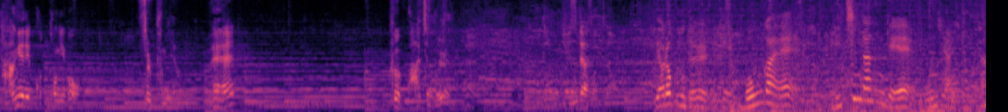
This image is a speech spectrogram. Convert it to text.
당연히 고통이고 슬픔이야. 왜? 그 과정을 견뎌야 돼. 여러분들 이렇게 뭔가에 미친다는 게 뭔지 아십니까?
